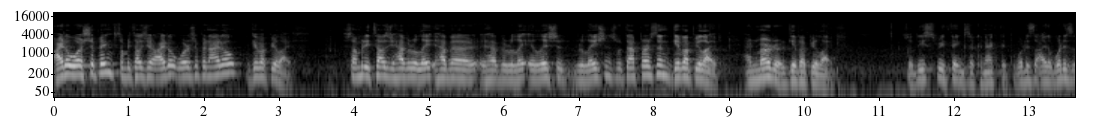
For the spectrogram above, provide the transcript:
Idol worshiping. Somebody tells you idol worship an idol, give up your life. If somebody tells you have a relate have a have a relate illicit relations with that person, give up your life. And murder, give up your life. So these three things are connected. What is idol? What is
